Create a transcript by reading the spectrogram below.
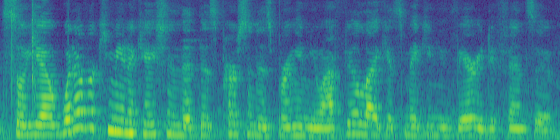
So yeah, whatever communication that this person is bringing you, I feel like it's making you very defensive.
